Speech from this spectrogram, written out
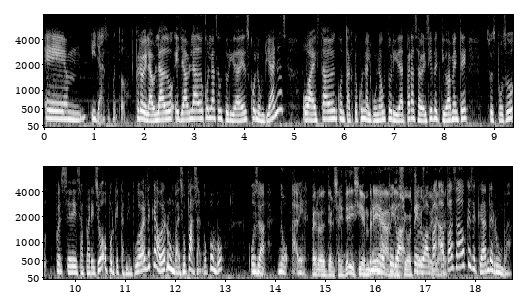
eh, y ya, eso fue todo. Pero él ha hablado, ella ha hablado con las autoridades colombianas o ha estado en contacto con alguna autoridad para saber si efectivamente su esposo pues se desapareció o porque también pudo haberse quedado de rumba. Eso pasa, ¿no, Pombo? O sea, no, a ver. Pero desde el 6 de diciembre No, a pero, ha- 18 pero ha, pasado que se quedan de rumba.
